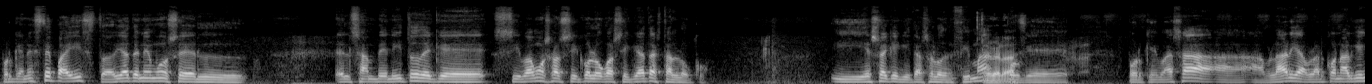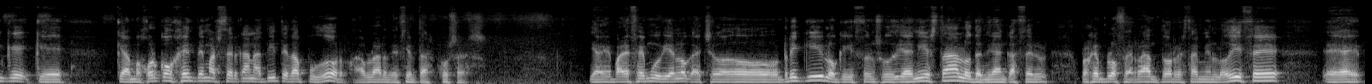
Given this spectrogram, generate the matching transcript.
porque en este país todavía tenemos el, el San Benito de que si vamos al psicólogo o al psiquiatra estás loco. Y eso hay que quitárselo de encima porque, porque vas a, hablar y a hablar con alguien que, que, que, a lo mejor con gente más cercana a ti te da pudor hablar de ciertas cosas. Y a mí me parece muy bien lo que ha hecho Ricky, lo que hizo en su día Iniesta, lo tendrían que hacer, por ejemplo, Ferran Torres también lo dice, eh,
